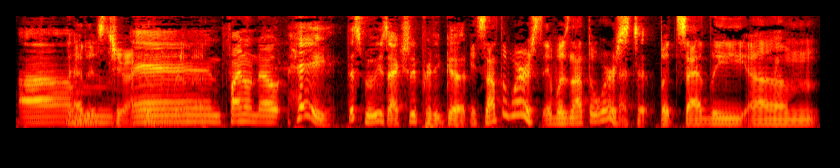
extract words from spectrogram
that is true. I remember that. And final note: Hey, this movie is actually pretty good. It's not the worst. It was not the worst. That's it. But sadly, um,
